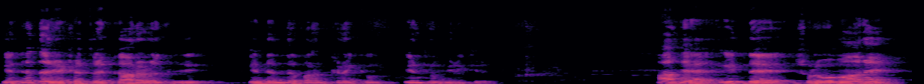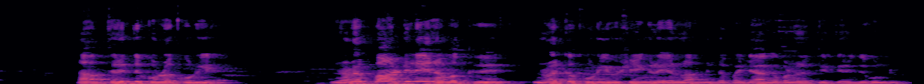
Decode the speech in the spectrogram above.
எந்தெந்த நட்சத்திரக்காரர்களுக்கு எந்தெந்த பலன் கிடைக்கும் என்றும் இருக்கிறது. ஆக இந்த சுலபமான நாம் தெரிந்து கொள்ளக்கூடிய நடப்பாண்டிலே நமக்கு நடக்கக்கூடிய விஷயங்களை எல்லாம் இந்த பஞ்சாங்க பலனத்தில் தெரிந்து கொண்டு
